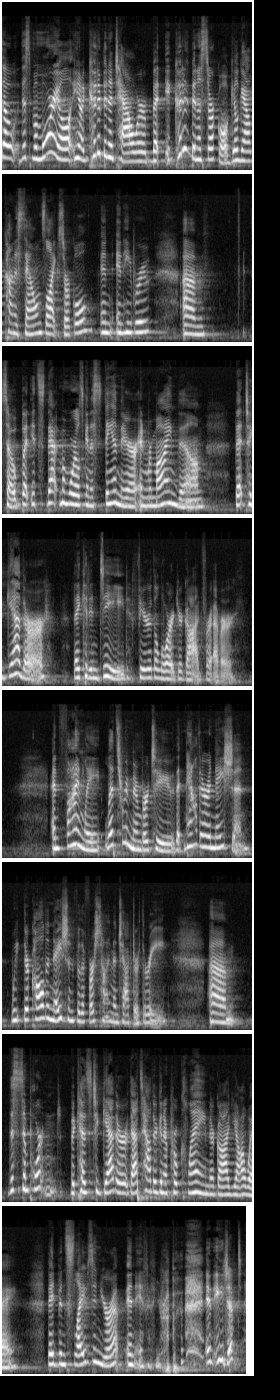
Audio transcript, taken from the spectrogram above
So, this memorial, you know, it could have been a tower, but it could have been a circle. Gilgal kind of sounds like circle in, in Hebrew. Um, so, but it's that memorial is going to stand there and remind them that together they could indeed fear the Lord your God forever. And finally, let's remember too that now they're a nation. We, they're called a nation for the first time in chapter 3. Um, this is important because together that's how they're going to proclaim their God Yahweh. They'd been slaves in Europe, in, in Europe, in Egypt,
